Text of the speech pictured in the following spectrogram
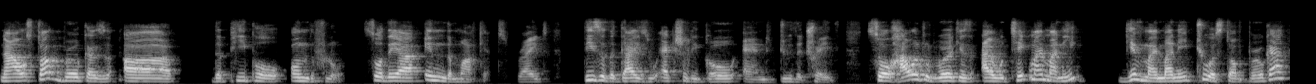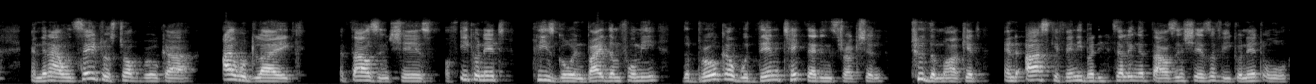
Now, stockbrokers are the people on the floor. So they are in the market, right? These are the guys who actually go and do the trades. So how it would work is I would take my money, give my money to a stockbroker, and then I would say to a stockbroker, I would like a thousand shares of Econet. Please go and buy them for me. The broker would then take that instruction to the market and ask if anybody's selling a thousand shares of Econet or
